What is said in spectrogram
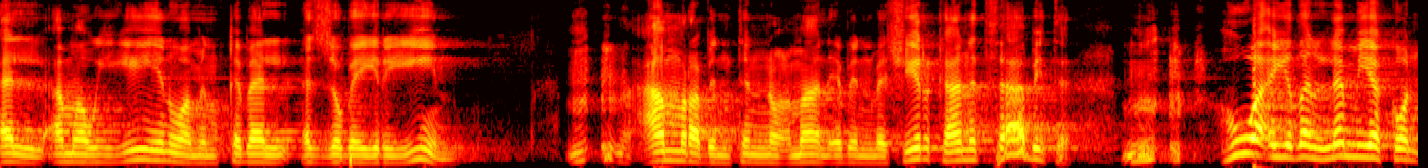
الأمويين ومن قبل الزبيريين. عمرة بنت النعمان ابن بشير كانت ثابتة. هو أيضا لم يكن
